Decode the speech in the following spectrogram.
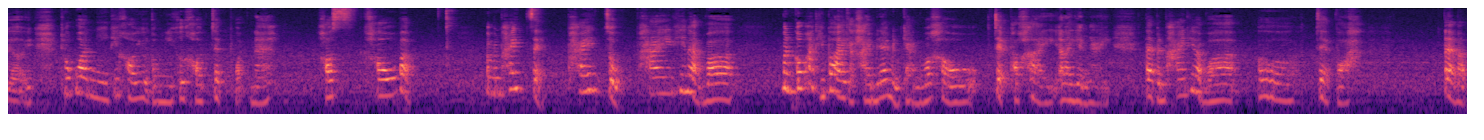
เลย ทุกวันนี้ที่เขาอยู่ตรงนี้คือเขาเจ็บปวดนะเขาเขาแบบมันเป็นไพ่เจ็บไพ่จุกไพ่ที่แบบว่า มันก็อธิบายกับใครไม่ได้เหมือนกันว่าเขาเจ็บเพราะใครอะไรยังไง แต่เป็นไพ่ที่แบบว่า เออ เจ็บว่ะแต่แบบ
